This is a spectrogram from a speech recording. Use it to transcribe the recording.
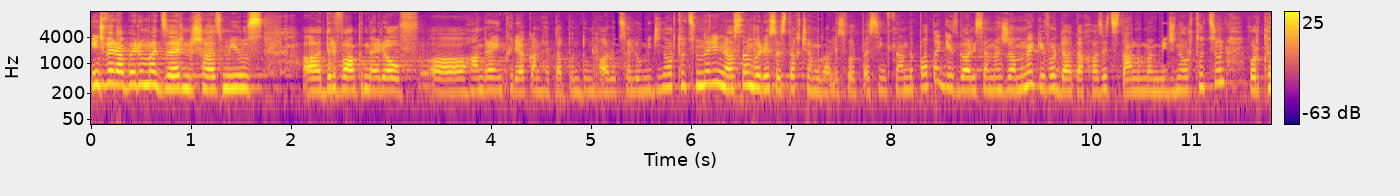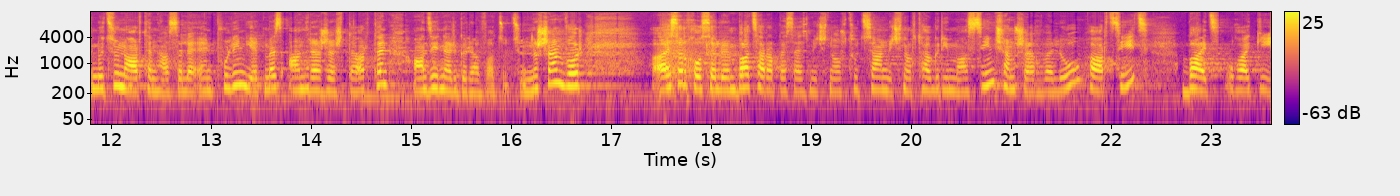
Ինչ վերաբերում է ձեր նշած մյուս դրվագներով հանրային քրեական հետապնդում հարուցելու միջնորդություններին, ասեմ, որ ես այստեղ չեմ գալիս որպես ինքնանպատակ, ես գալիս եմ այն ժամանակ, երբ որ դատախազից ստանում եմ միջնորդություն, որ քննությունը արդեն հասել է այն փուլին, երբ մեզ անհրաժեշտ է արդեն անձի ներգրավվածություն։ Նշեմ, որ Այսօր խոսելու եմ բացառապես այս միջնորդության, միջնորդագրի մասին, չեմ շեղվելու հարցից, բայց ուղղակի,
